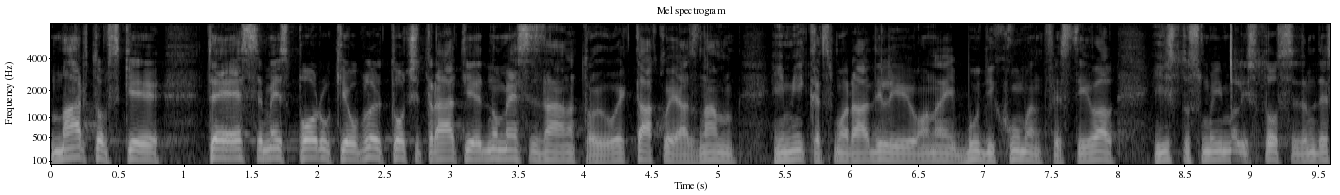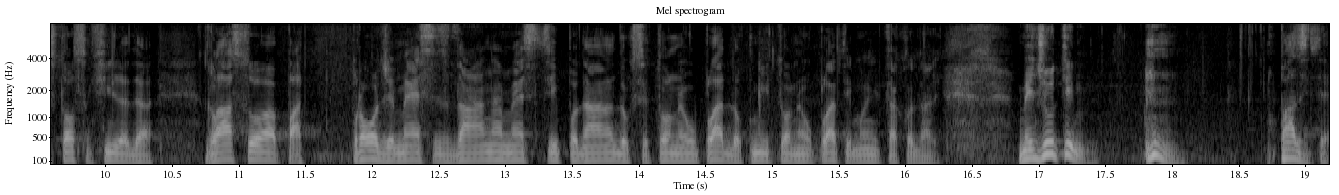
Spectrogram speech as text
martovske te SMS poruke obrade, to će trajati jedno mesec dana. To je uvek tako. Ja znam i mi kad smo radili onaj Budi Human festival, isto smo imali 178.000 glasova, pa prođe mesec dana, mesec i po dana dok se to ne uplati, dok mi to ne uplatimo i tako dalje. Međutim, pazite,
